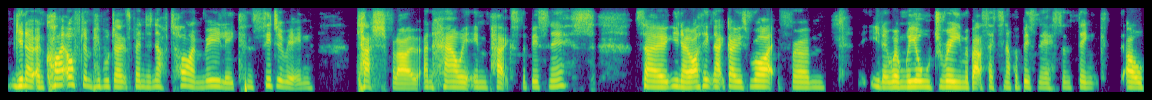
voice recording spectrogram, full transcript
you know, and quite often people don't spend enough time really considering cash flow and how it impacts the business. So, you know, I think that goes right from you know when we all dream about setting up a business and think oh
